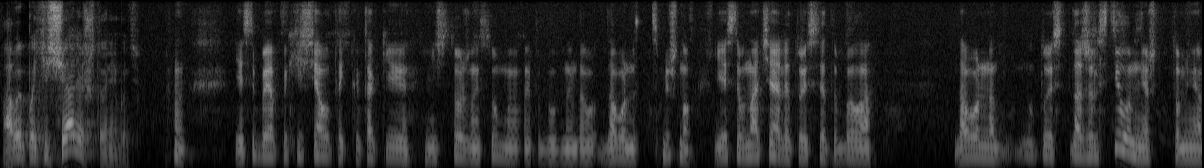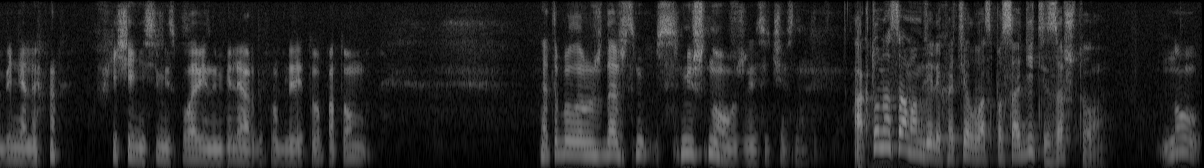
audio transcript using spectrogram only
А вы похищали что-нибудь? Если бы я похищал так, такие ничтожные суммы, это было бы наверное, довольно смешно. Если в начале, то есть это было довольно, ну то есть даже льстило мне, что меня обвиняли в хищении 7,5 миллиардов рублей, то потом это было уже даже смешно уже, если честно. А кто на самом деле хотел вас посадить и за что? Ну,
